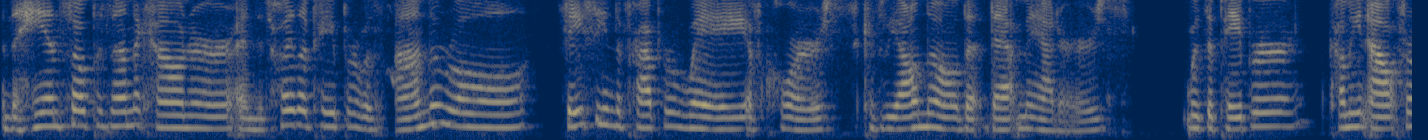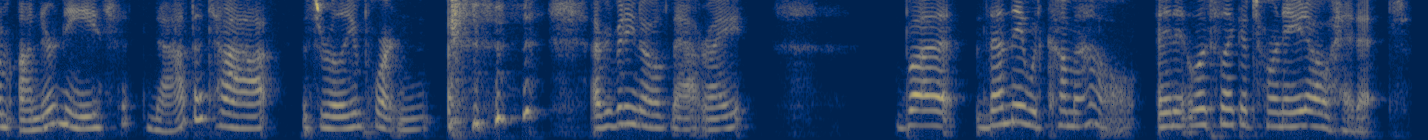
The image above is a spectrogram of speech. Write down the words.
and the hand soap was on the counter and the toilet paper was on the roll, facing the proper way, of course, because we all know that that matters. With the paper coming out from underneath, not the top. It's really important. Everybody knows that, right? But then they would come out and it looked like a tornado hit it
